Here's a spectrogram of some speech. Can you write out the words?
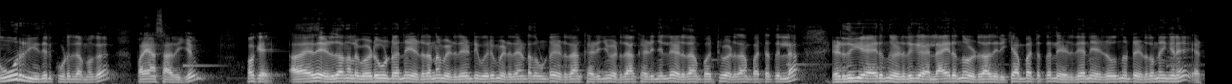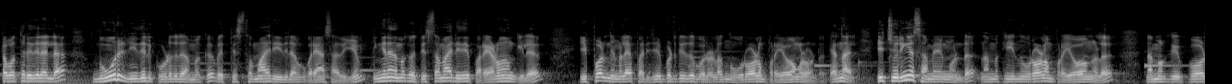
നൂറ് രീതിയിൽ കൂടുതൽ നമുക്ക് പറയാൻ സാധിക്കും. ഓക്കെ അതായത് എഴുതാന്നുള്ള വേർഡ് കൊണ്ട് തന്നെ എഴുതണം എഴുതേണ്ടി വരും എഴുതേണ്ടതുണ്ട് എഴുതാൻ കഴിഞ്ഞു എഴുതാൻ കഴിഞ്ഞില്ല എഴുതാൻ പറ്റും എഴുതാൻ പറ്റത്തില്ല എഴുതുകയായിരുന്നു എഴുതുകയല്ലായിരുന്നു എഴുതാതിരിക്കാൻ പറ്റത്തില്ല എഴുതാൻ എഴുതുന്നുണ്ട് എഴുതണം ഇങ്ങനെ എട്ടപത്ത രീതിയിലല്ല നൂറ് രീതിയിൽ കൂടുതൽ നമുക്ക് വ്യത്യസ്തമായ രീതിയിൽ നമുക്ക് പറയാൻ സാധിക്കും. ഇങ്ങനെ നമുക്ക് വ്യത്യസ്തമായ രീതിയിൽ പറയണമെങ്കിൽ ഇപ്പോൾ നിങ്ങളെ പരിചയപ്പെടുത്തിയതുപോലുള്ള നൂറോളം പ്രയോഗങ്ങളുണ്ട്. എന്നാൽ ഈ ചുരുങ്ങിയ സമയം കൊണ്ട് നമുക്ക് ഈ നൂറോളം പ്രയോഗങ്ങൾ നമുക്ക് ഇപ്പോൾ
